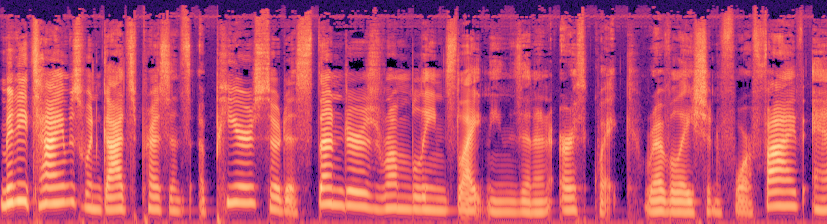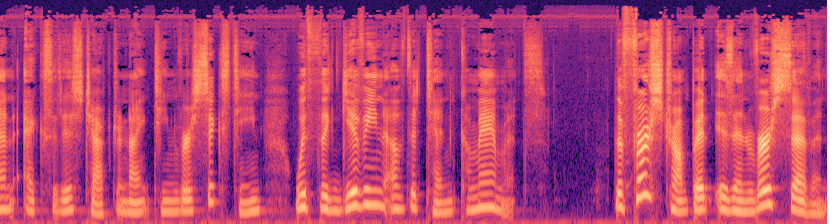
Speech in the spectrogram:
Many times when God's presence appears, so does thunders, rumblings, lightnings, and an earthquake. Revelation 4 5 and Exodus chapter 19, verse 16, with the giving of the Ten Commandments. The first trumpet is in verse 7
